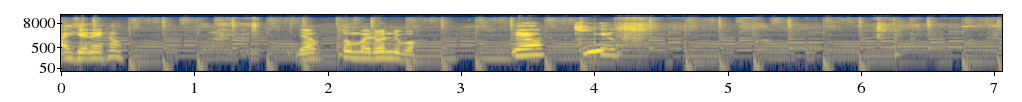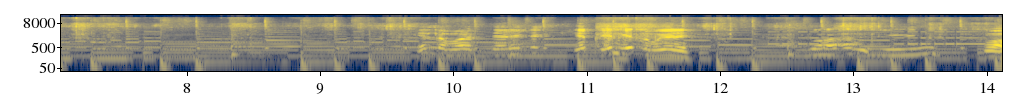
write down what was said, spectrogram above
ไปเขียนให้เขาเดี๋ยวต้มไปโดนอยู่บ่ kéo chiều เห็นแล้วบ่เดี๋ยวนี้จะเห็ดเห็นเห็ดแล้วบ่เดี๋ยวนี้ qua gì บ่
